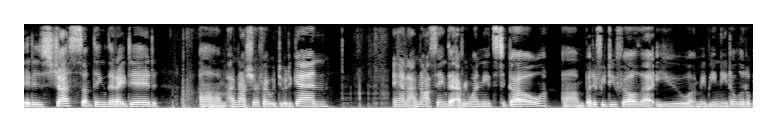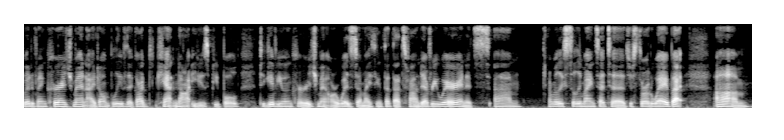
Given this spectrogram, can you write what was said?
it is just something that I did. Um, I'm not sure if I would do it again. And I'm not saying that everyone needs to go. Um, but if you do feel that you maybe need a little bit of encouragement, I don't believe that God can't not use people to give you encouragement or wisdom. I think that that's found everywhere. And it's um, a really silly mindset to just throw it away. But um,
